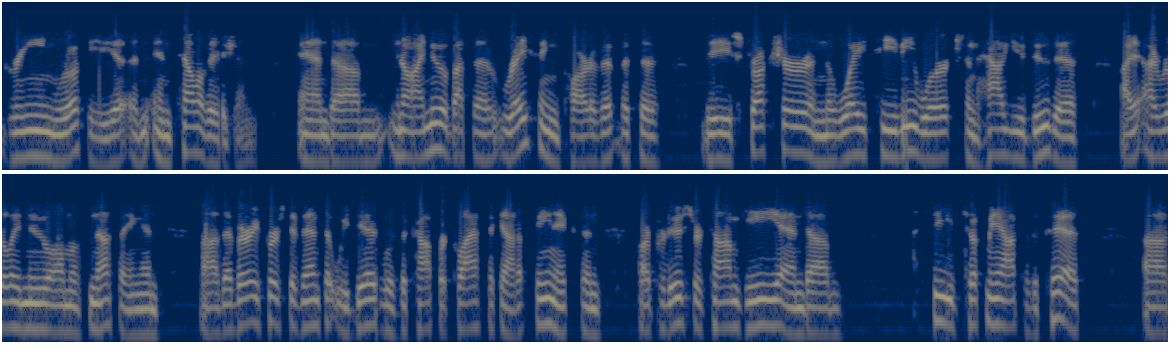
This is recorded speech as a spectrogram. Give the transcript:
green rookie in, in television, and um, you know, I knew about the racing part of it, but the the structure and the way TV works and how you do this, I, I really knew almost nothing. And uh, the very first event that we did was the Copper Classic out of Phoenix, and our producer Tom Gee and um, Steve took me out to the pits. Uh,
